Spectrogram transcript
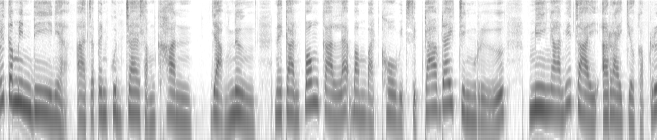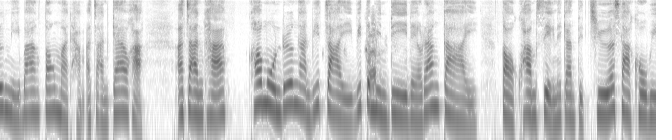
วิตามินดีเนี่ยอาจจะเป็นกุญแจสำคัญ อย่างหนึ่ง ในการป้องกันและบำบัดโควิด -19 ได้จริงหรือ มีงานวิจัยอะไรเกี่ยวกับเรื่องนี้บ้างต้องมาถามอาจารย์แก้วค่ะ อาจารย์คะข้อมูลเรื่องงานวิจัย วิตามินดีในร่างกาย ต่อความเสี่ยงในการติดเชื้อซาโควี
